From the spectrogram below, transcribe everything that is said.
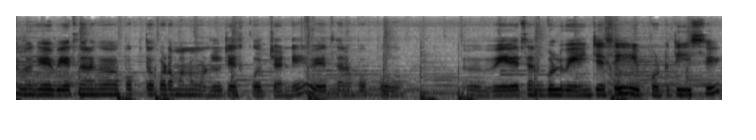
అలాగే వేరుశనగ పప్పుతో కూడా మనం వంటలు చేసుకోవచ్చండి. వేరుశనగ పప్పు వేరుశనగ గుళ్ళు వేయించేసి పొట్టు తీసి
